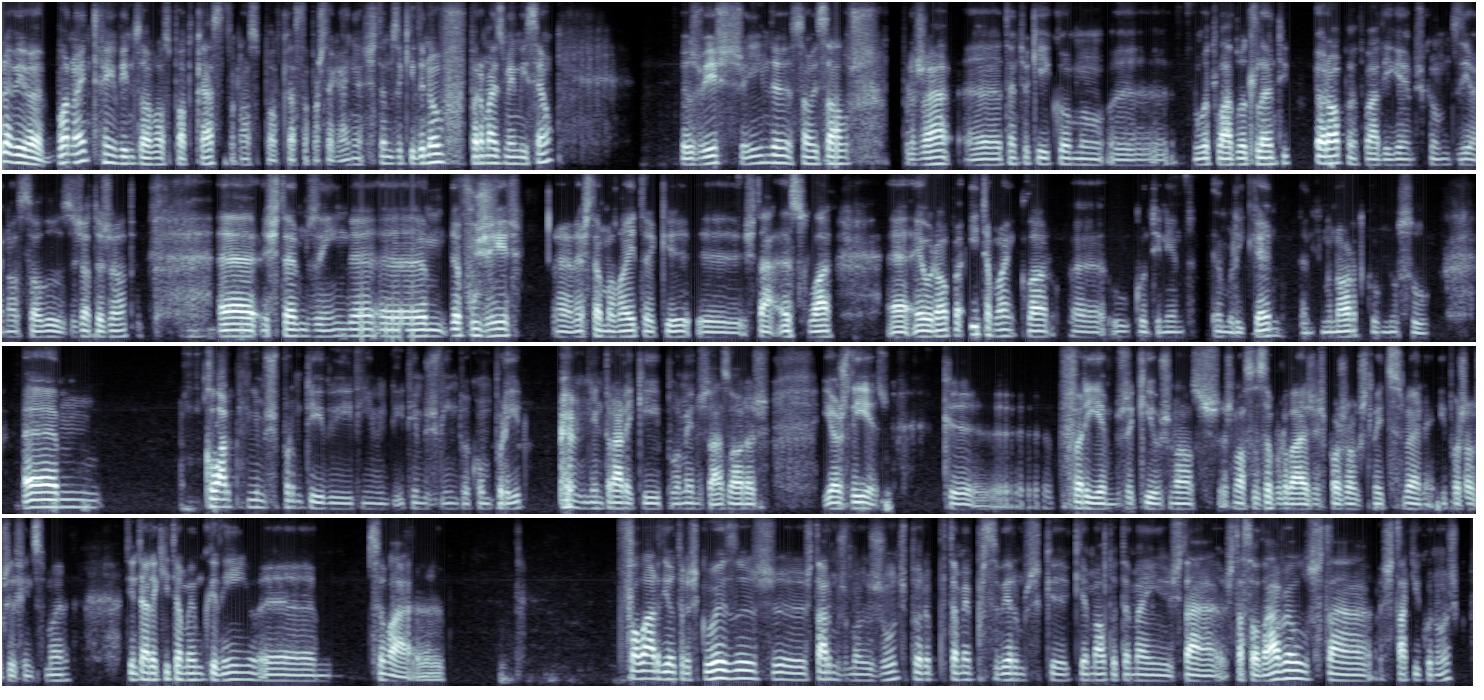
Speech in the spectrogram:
Ora viva, boa noite, bem-vindos ao vosso podcast, o nosso podcast Aposta Ganha. Estamos aqui de novo para mais uma emissão. Pelos vistos, ainda são e salvos para já, uh, tanto aqui como uh, no outro lado do Atlântico, Europa, vá, digamos, como dizia o nosso saudoso JJ. Uh, eh, estamos ainda a fugir desta maleita que está a assolar a Europa e também, claro, o continente americano, tanto no norte como no sul. Um, claro que tínhamos prometido e, e tínhamos vindo a cumprir, entrar aqui pelo menos às horas e aos dias que faríamos aqui os nossos, as nossas abordagens para os jogos de meio de semana e para os jogos de fim de semana. Tentar aqui também um bocadinho, uh, sei lá, uh, falar de outras coisas, uh, estarmos juntos para também percebermos que, que a malta também está, está saudável, está, está aqui connosco,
